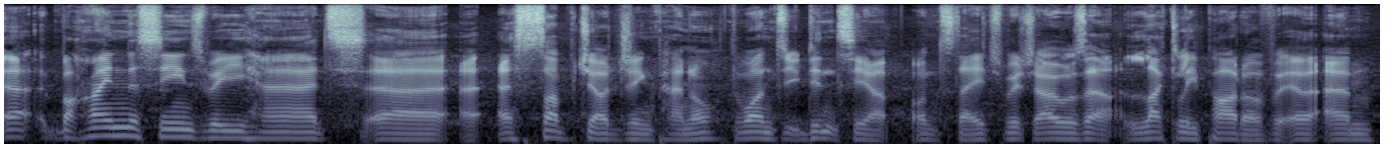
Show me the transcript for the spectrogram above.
uh, behind the scenes, we had uh, a, a sub-judging panel, the ones that you didn't see up on stage, which I was uh, luckily part of. Uh, um,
